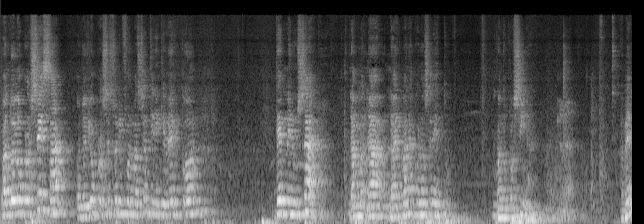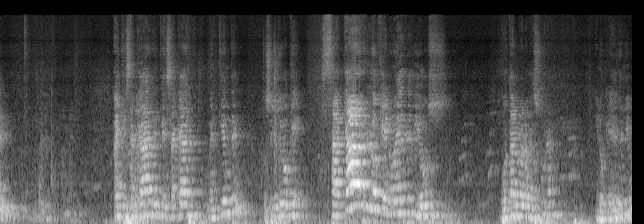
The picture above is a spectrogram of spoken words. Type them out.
Cuando lo procesa, cuando Dios procesa una información, tiene que ver con desmenuzar. Las hermanas conocen esto cuando cocinan. Amén. Hay que sacar, hay que sacar, ¿me entienden? Entonces yo tengo que sacar lo que no es de Dios, botarlo a la basura Y lo que es de Dios,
